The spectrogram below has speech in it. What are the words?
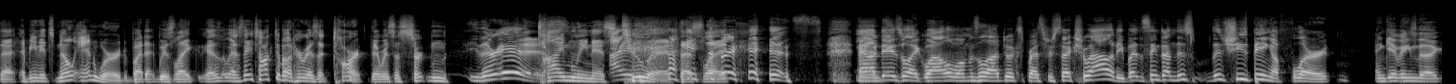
that I mean, it's no N word, but it was like as, as they talked about her as a tart, there was a certain There is timeliness I- to it. That's like there is. Nowadays, we're like, well, a woman's allowed to express her sexuality, but at the same time, this, this she's being a flirt and giving the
